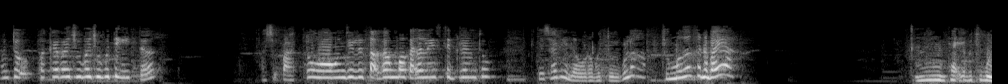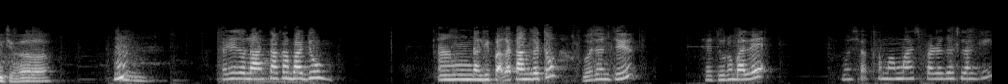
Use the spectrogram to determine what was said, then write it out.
Untuk pakai baju-baju butik kita? Asyik patung je letak gambar kat dalam Instagram tu. Kita carilah orang betul pula. Cuma kan kena bayar. Hmm, tak payah percuma je. Hmm? Tadi tu lah hantarkan baju. Yang dah lipat kat tangga tu. Buat nanti. Saya turun balik. Masakkan mama asparagus lagi.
